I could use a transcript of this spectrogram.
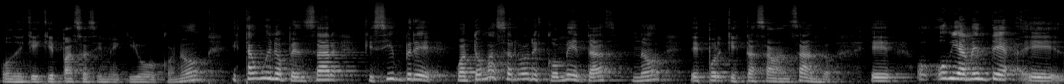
o de que qué pasa si me equivoco. ¿no? Está bueno pensar que siempre, cuanto más errores cometas, ¿no? es porque estás avanzando. Eh, obviamente eh,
